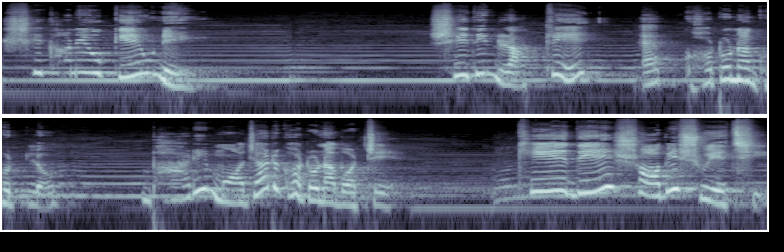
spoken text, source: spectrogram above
সেখানেও কেউ নেই। সেদিন রাত্রে এক ঘটনা ঘটল। ভারী মজার ঘটনা বটে। খেয়ে দিয়ে সবে শুয়েছি।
